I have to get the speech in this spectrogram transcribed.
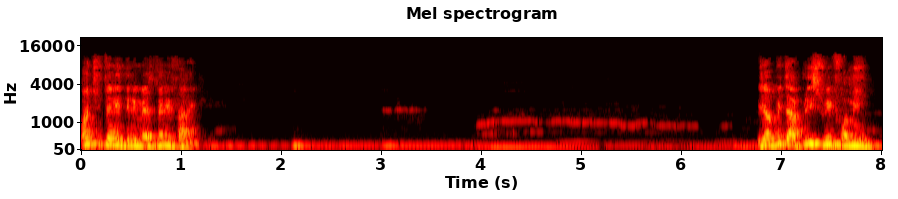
Matthew 23, verse 25. Bishop Peter, please read for me.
